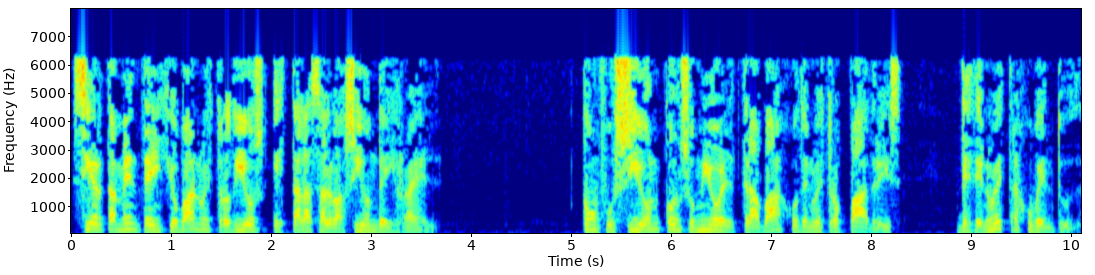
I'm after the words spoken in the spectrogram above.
Ciertamente en Jehová nuestro Dios está la salvación de Israel. Confusión consumió el trabajo de nuestros padres desde nuestra juventud.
